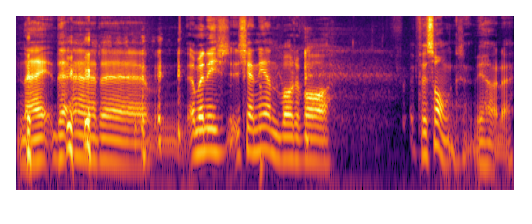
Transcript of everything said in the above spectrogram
Nej, det är... Eh, ja, men ni känner igen vad det var för sång vi hörde?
